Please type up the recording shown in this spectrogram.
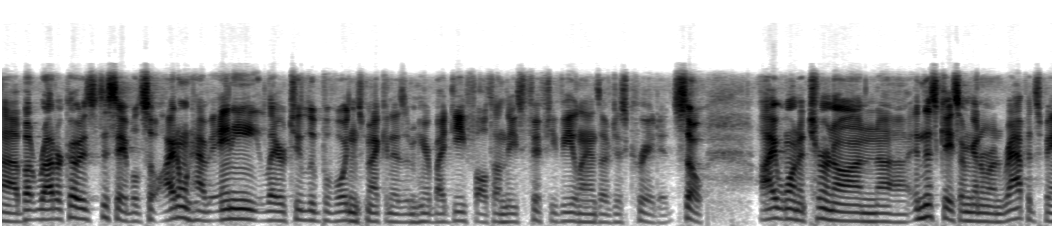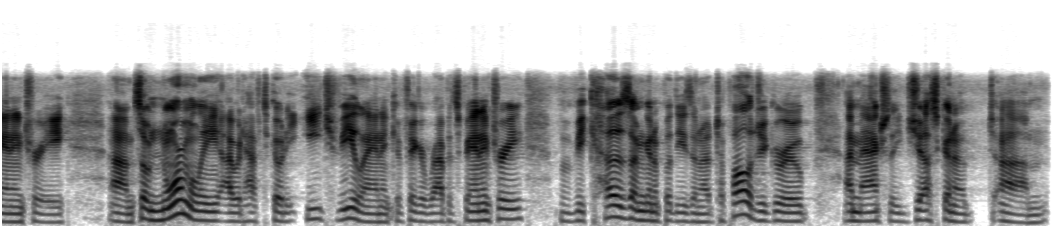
uh, but router code is disabled, so I don't have any layer 2 loop avoidance mechanism here by default on these 50 VLANs I've just created. So I want to turn on, uh, in this case, I'm going to run rapid spanning tree. Um, so normally I would have to go to each VLAN and configure rapid spanning tree, but because I'm going to put these in a topology group, I'm actually just going to um,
